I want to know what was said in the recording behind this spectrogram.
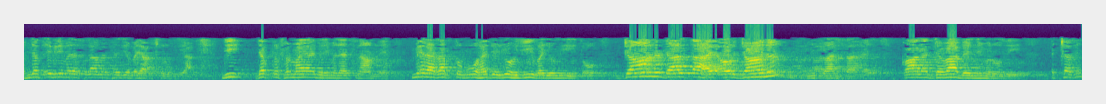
سمجھا تو ابراہیم علیہ السلام نے پھر یہ بیان شروع کیا جی جبکہ فرمایا ابراہیم علیہ السلام نے، میرا رب تو وہ ہے جو یو جی وجومی تو جان ڈالتا ہے اور جان نکالتا ہے۔ کالا جواب نمرودی۔ اچھا سر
